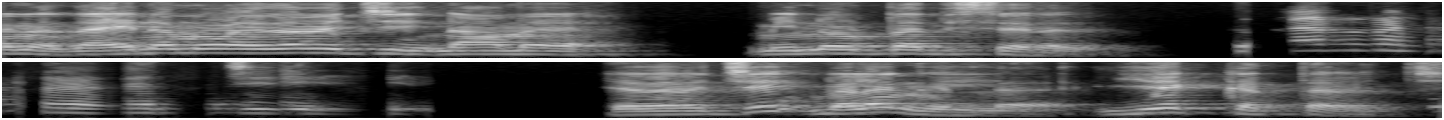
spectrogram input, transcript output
என்ன டைனமோ எதை வச்சு? நாம மின் உற்பத்தி செய்யறது எதை வச்சு? விலங்கு இல்ல இயக்கத்தை வச்சு.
